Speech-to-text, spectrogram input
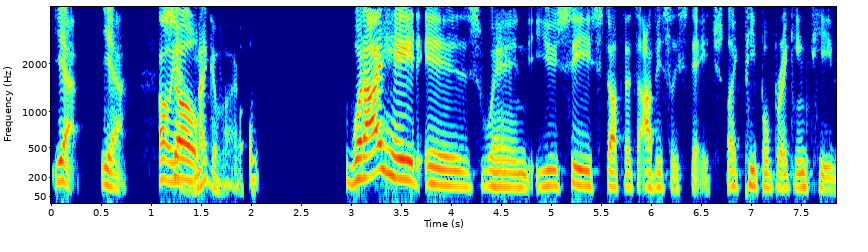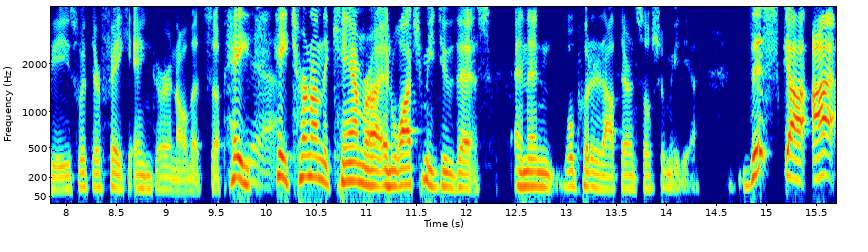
Yeah. Yeah. Oh so, yeah, mega viral what I hate is when you see stuff that's obviously staged, like people breaking TVs with their fake anger and all that stuff. Hey, yeah. hey, turn on the camera and watch me do this, and then we'll put it out there on social media. This guy, I,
